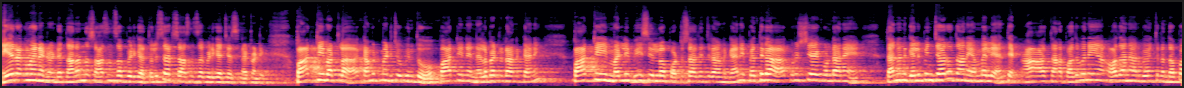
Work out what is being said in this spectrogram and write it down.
ఏ రకమైనటువంటి తనను శాసనసభ్యుడిగా తొలిసారి శాసనసభ్యుడిగా చేసినటువంటి పార్టీ పట్ల కమిట్మెంట్ చూపింతూ పార్టీని నిలబెట్టడానికి కానీ పార్టీ మళ్ళీ బీసీల్లో పట్టు సాధించడానికి కానీ పెద్దగా కృషి చేయకుండానే తనను గెలిపించారు తాను ఎమ్మెల్యే అంతే. తన పదవిని హోదాని అనుభవించడం తప్ప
